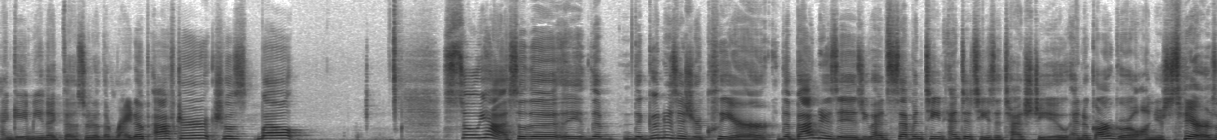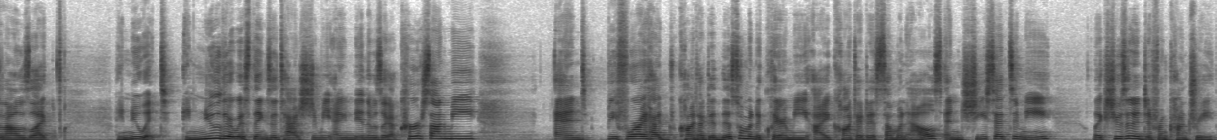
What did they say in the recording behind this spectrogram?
and gave me like the sort of the write up after. She goes, well. So yeah, so the the the good news is you're clear. The bad news is you had 17 entities attached to you and a gargoyle on your stairs, and I was like, I knew it. I knew there was things attached to me. I knew there was like a curse on me. And before I had contacted this woman to clear me, I contacted someone else, and she said to me, like she was in a different country.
